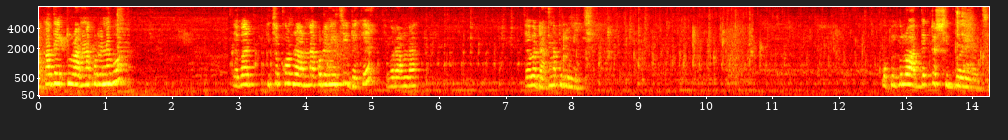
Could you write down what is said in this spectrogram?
ঢাকা দিয়ে একটু রান্না করে নেব। এবার কিছুক্ষণ রান্না করে নিয়েছি ঢেকে এবার রান্না এবার ঢাকনা তুলে নিয়েছি কপিগুলো অর্ধেকটা সিদ্ধ হয়ে গেছে।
